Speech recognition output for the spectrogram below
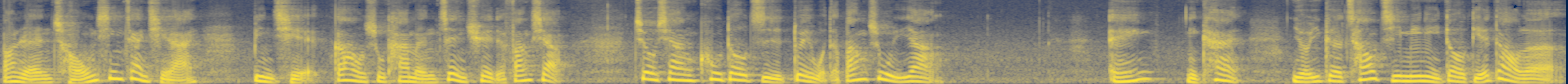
帮人重新站起来，并且告诉他们正确的方向，就像酷豆子对我的帮助一样。哎，你看，有一个超级迷你豆跌倒了，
